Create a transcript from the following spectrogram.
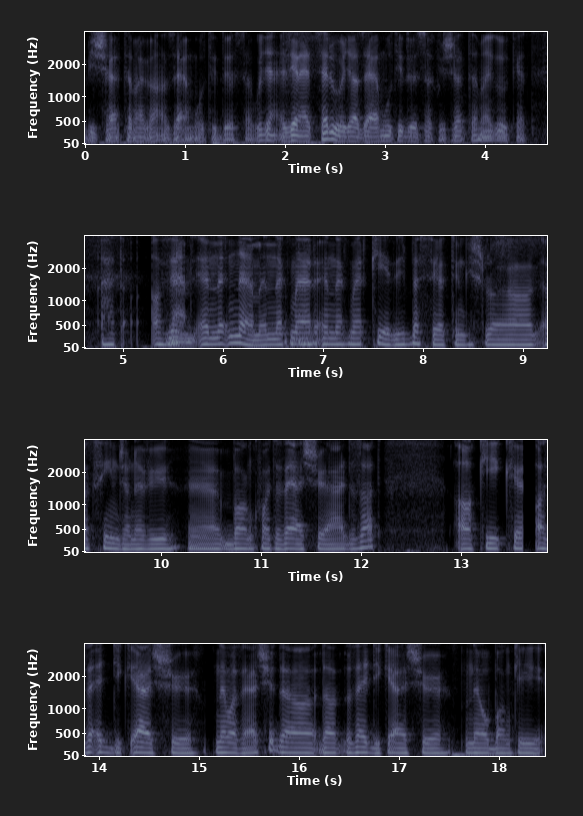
viselte meg az elmúlt időszak ugye? Ez ilyen egyszerű, hogy az elmúlt időszak viselte meg őket? Hát azért nem, enne, nem ennek, már, ennek már két is beszéltünk is, a, a Xinja nevű bank volt az első áldozat, akik az egyik első, nem az első, de, a, de az egyik első neobanki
